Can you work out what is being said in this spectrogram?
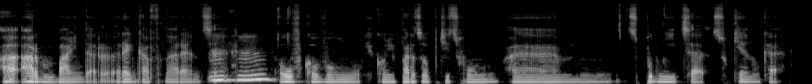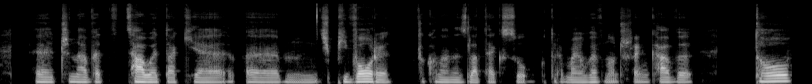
armbinder, rękaw na ręce, mm-hmm. ołówkową, jakąś bardzo obcisłą e, spódnicę, sukienkę, e, czy nawet całe takie śpiwory wykonane z lateksu, które mają wewnątrz rękawy, to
